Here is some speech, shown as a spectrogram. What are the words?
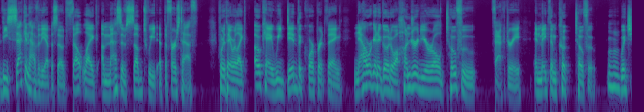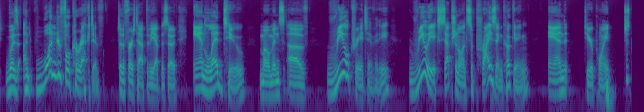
The second half of the episode felt like a massive subtweet at the first half, where they were like, okay, we did the corporate thing. Now we're going to go to a hundred year old tofu factory and make them cook tofu, mm-hmm. which was a wonderful corrective to the first half of the episode and led to moments of real creativity, really exceptional and surprising cooking, and to your point, just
